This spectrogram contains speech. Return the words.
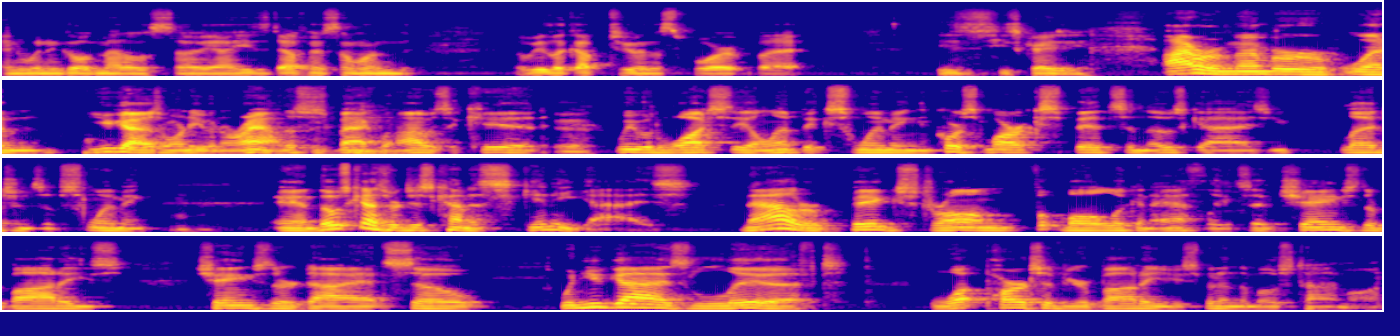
and winning gold medals. So yeah, he's definitely someone that we look up to in the sport. But he's he's crazy. I remember when you guys weren't even around. This is back when I was a kid. Yeah. We would watch the Olympic swimming. Of course, Mark Spitz and those guys, you legends of swimming. Mhm. And those guys are just kind of skinny guys. now they're big, strong, football looking athletes. They've changed their bodies, changed their diet. So when you guys lift, what parts of your body are you spending the most time on?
